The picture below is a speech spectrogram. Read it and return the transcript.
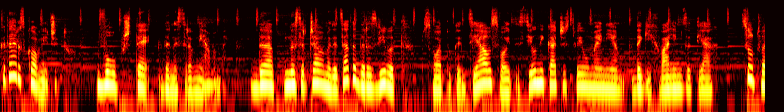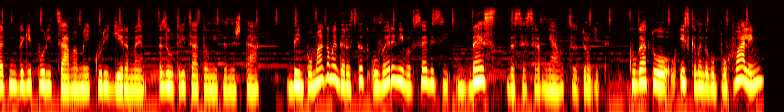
Къде е разковничето? Въобще да не сравняваме. Да насърчаваме децата да развиват своя потенциал, своите силни качества и умения, да ги хвалим за тях, съответно да ги порицаваме и коригираме за отрицателните неща, да им помагаме да растат уверени в себе си, без да се сравняват с другите. Когато искаме да го похвалим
